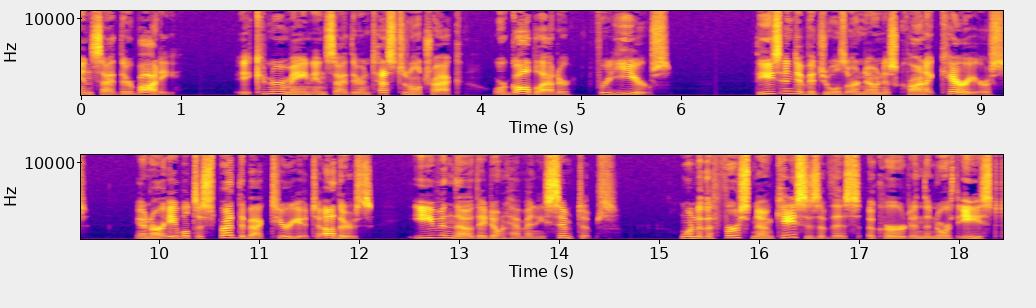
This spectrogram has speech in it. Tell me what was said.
inside their body. It can remain inside their intestinal tract or gallbladder for years. These individuals are known as chronic carriers and are able to spread the bacteria to others even though they don't have any symptoms. One of the first known cases of this occurred in the Northeast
